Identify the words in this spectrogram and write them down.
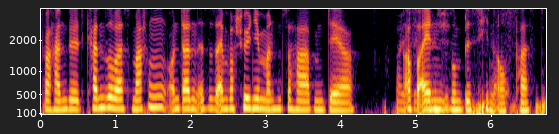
behandelt, kann sowas machen. Und dann ist es einfach schön, jemanden zu haben, der Weiß auf einen nicht. so ein bisschen aufpasst.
